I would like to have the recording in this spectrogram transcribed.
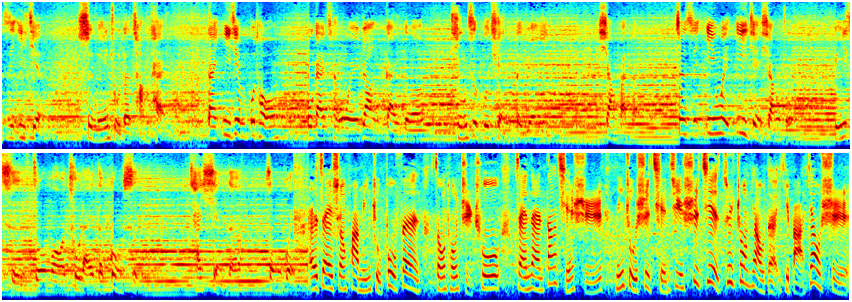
治意见是民主的常态，但意见不同不该成为让改革停滞不前的原因。相反的，正是因为意见相左，彼此琢磨出来的共识。才显得珍贵。而在深化民主部分，总统指出，灾难当前时，民主是前进世界最重要的一把钥匙。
